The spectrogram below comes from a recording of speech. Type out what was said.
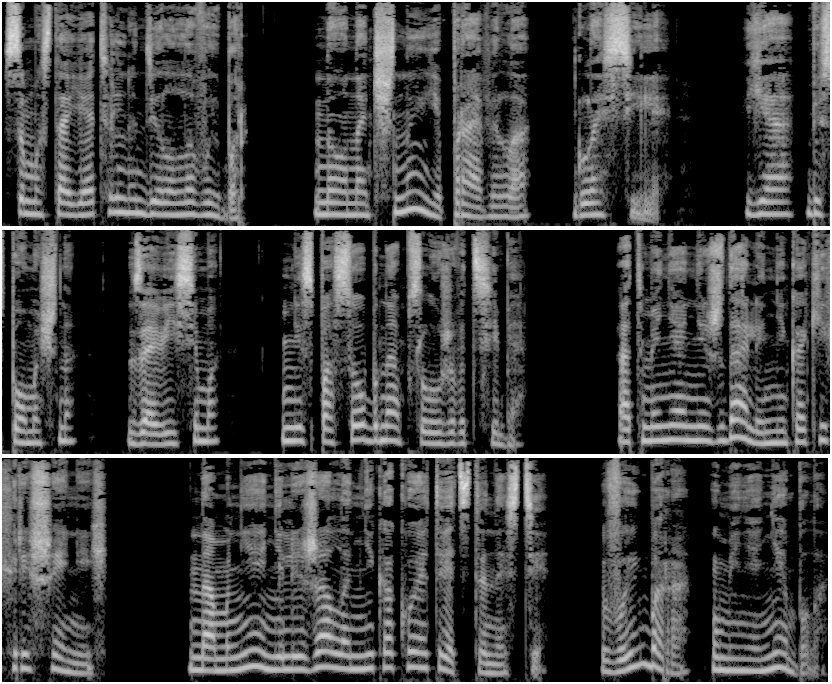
самостоятельно делала выбор. Но ночные правила гласили «Я беспомощна, зависима, не способна обслуживать себя». От меня не ждали никаких решений. На мне не лежало никакой ответственности. Выбора у меня не было.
